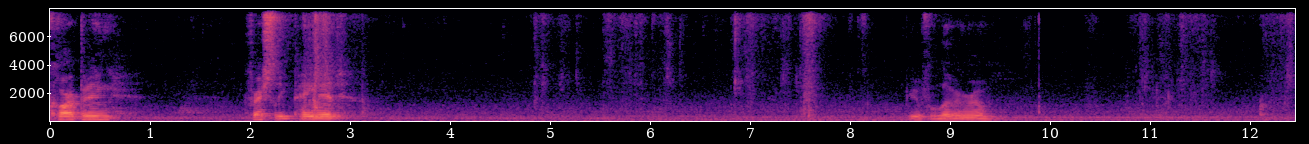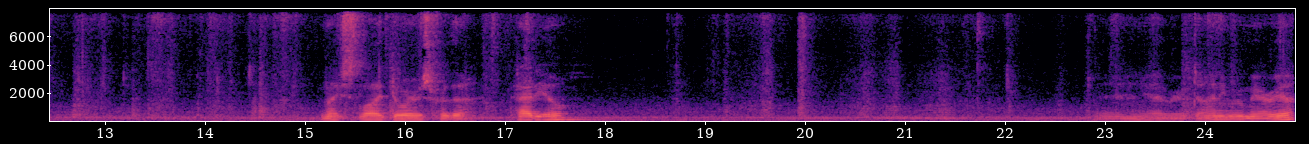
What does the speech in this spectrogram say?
carpeting, freshly painted. Beautiful living room. Nice slide doors for the patio. And you have your dining room area.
